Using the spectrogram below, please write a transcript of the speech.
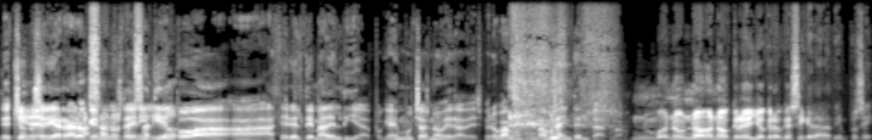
de hecho, no sería raro que no nos dé ni tiempo a, hacer el tema del día, porque hay muchas novedades, pero vamos, vamos a intentarlo. no, no, no creo, yo creo que sí quedará tiempo, sí.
